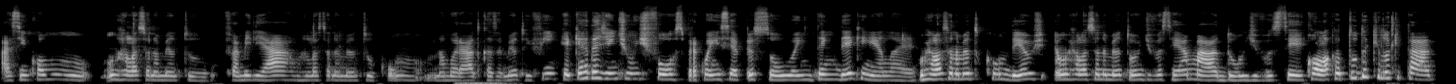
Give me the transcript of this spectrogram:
Assim como um relacionamento familiar, um relacionamento com um namorado, casamento, enfim, requer da gente um esforço para conhecer a pessoa, entender quem ela é. O relacionamento com Deus é um relacionamento onde você é amado, onde você coloca tudo aquilo que tá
